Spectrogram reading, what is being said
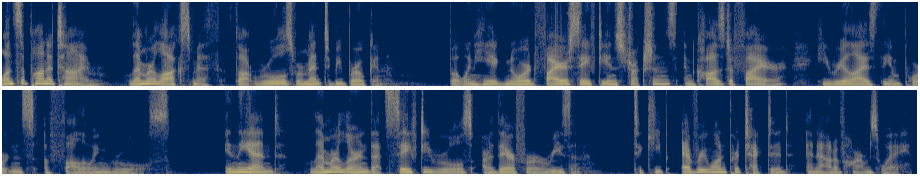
Once upon a time, Lemur Locksmith thought rules were meant to be broken. But when he ignored fire safety instructions and caused a fire, he realized the importance of following rules. In the end, Lemur learned that safety rules are there for a reason to keep everyone protected and out of harm's way.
